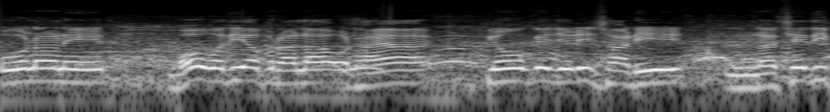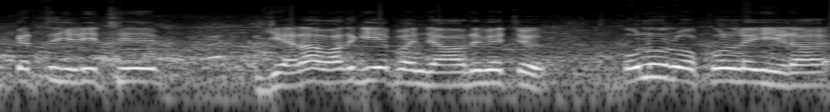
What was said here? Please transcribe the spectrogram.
ਉਹਨਾਂ ਨੇ ਬਹੁਤ ਵਧੀਆ ਉਪਰਾਲਾ ਉਠਾਇਆ ਕਿਉਂਕਿ ਜਿਹੜੀ ਸਾਡੀ ਨਸ਼ੇ ਦੀ ਪਿਰਤ ਜਿਹੜੀ ਇੱਥੇ ਜ਼ਿਆਦਾ ਵੱਧ ਗਈ ਹੈ ਪੰਜਾਬ ਦੇ ਵਿੱਚ, ਉਹਨੂੰ ਰੋਕਣ ਲਈ ਜਿਹੜਾ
